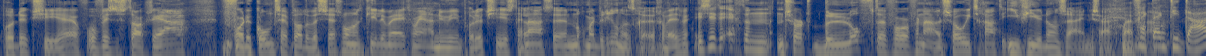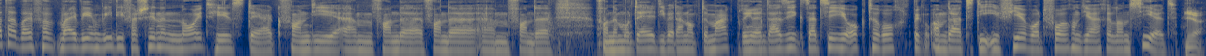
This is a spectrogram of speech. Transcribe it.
productie? Hè? Of, of is het straks, ja, voor de concept hadden we 600 kilometer, maar ja, nu in productie is het helaas eh, nog maar 300 ge- geweest. Is dit echt een, een soort belofte voor van nou, zoiets gaat de i4 dan zijn? Is eigenlijk mijn vraag. Ik denk die data bij, bij BMW die verschillen nooit heel sterk van, die, um, van, de, van, de, um, van, de, van de model die we dan op de markt brengen. En daar zie, dat zie je ook terug, omdat die i4 wordt volgend jaar gelanceerd. Ja.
